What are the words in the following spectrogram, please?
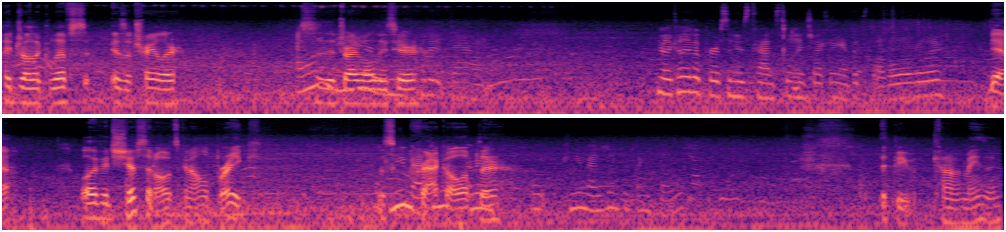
hydraulic lifts is a trailer. So they drive all these here. Put it down. You're like, I have a person who's constantly checking if it's level over there. Yeah. Well, if it shifts at all, it's gonna all break. Well, This crack all up I mean, there. well, can you imagine if the thing fell? It'd be kind of amazing.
